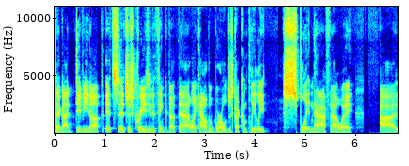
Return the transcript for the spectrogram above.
that got divvied up. It's it's just crazy to think about that, like how the world just got completely split in half that way, uh,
